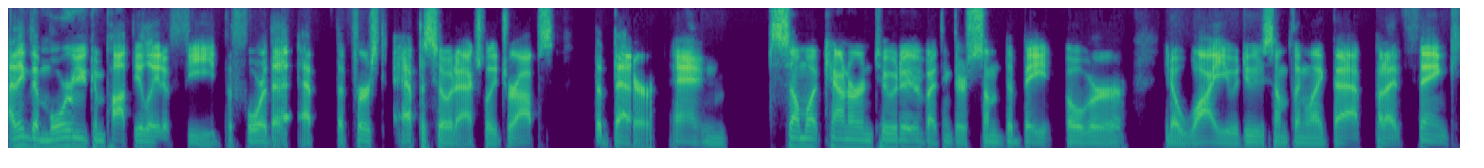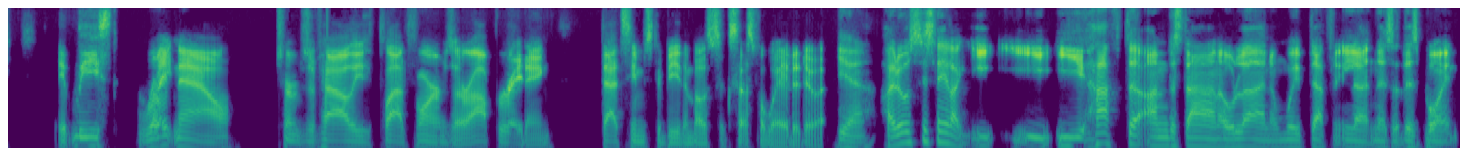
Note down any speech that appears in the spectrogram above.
I think the more you can populate a feed before the, ep- the first episode actually drops, the better. And somewhat counterintuitive. I think there's some debate over, you know, why you would do something like that. But I think at least right now, in terms of how these platforms are operating, that seems to be the most successful way to do it. Yeah. I'd also say like you have to understand or learn, and we've definitely learned this at this point,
